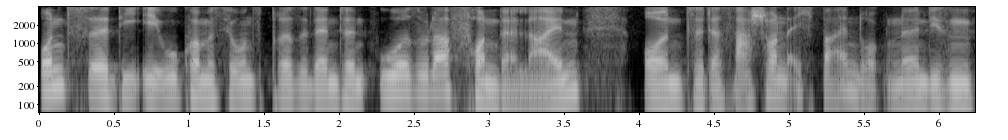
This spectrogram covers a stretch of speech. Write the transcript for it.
und äh, die EU-Kommissionspräsidentin Ursula von der Leyen. Und äh, das war schon echt beeindruckend. Ne? In diesem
